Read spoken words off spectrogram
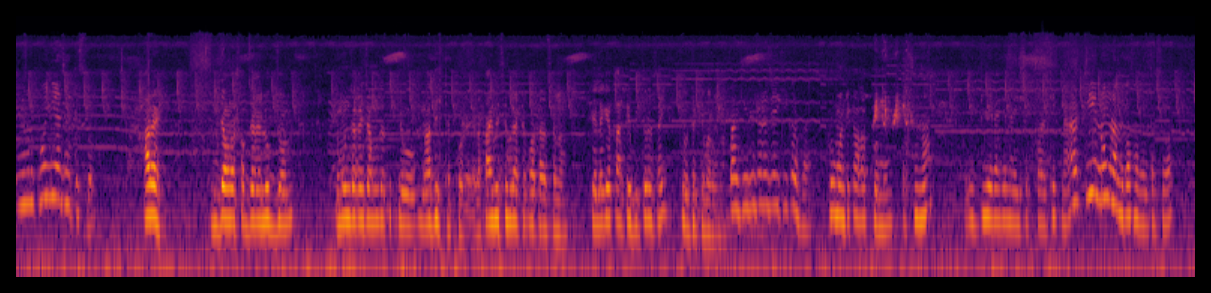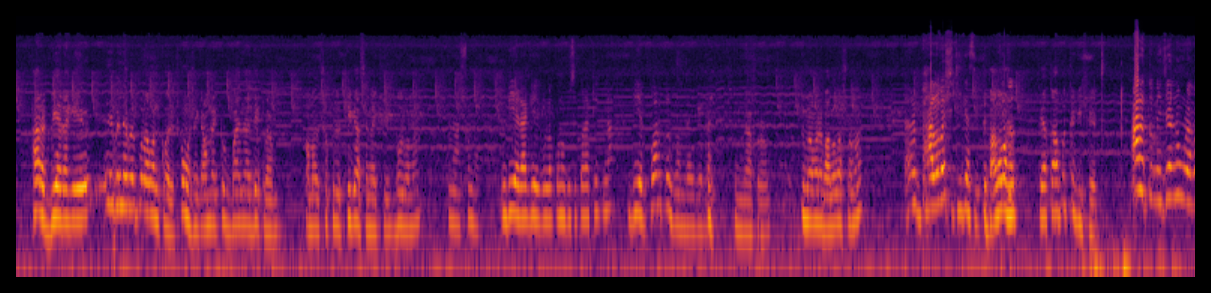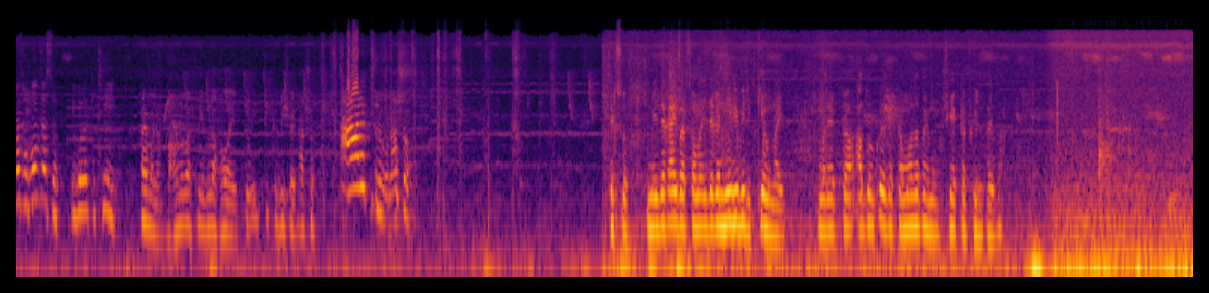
তুমি আমার কই নিয়ে যাইতেছো? আরে তুমি যেমন সব জায়গায় লোকজন এমন জায়গায় যেমন যাতে কেউ না ডিস্টার্ব করে। এটা প্রাইভেসি বলে একটা কথা আছে না? সে লেগে পার্কের ভিতরে যাই কেউ দেখতে পারব না। পার্কের ভিতরে যাই কি করবা রোমান্টিক আলাপ করব। শোনো বিয়ের আগে না এইসব করা ঠিক না? আর কি নোংরামি কথা বলতেছো? আর বিয়ের আগে এভেলেবেল প্রমাণ করে। সমস্যা কি? আমরা একটু বাইরে দেখলাম। আমাদের সব কিছু ঠিক আছে নাকি? বলব না? না শোনো বিয়ের আগে এগুলো কোনো কিছু করা ঠিক না। বিয়ের পর করব আমরা এগুলো। না করো। তুমি আমার ভালোবাসো না? আর ভালোবাসি ঠিক আছে। ভালোবাসো? এত আপত্তি কিসের? আরে তুমি যে নোংরা কথা বলতেছো এগুলো কি ঠিক? আরে মানে ভালোবাসলে এগুলো হয় তো একটু একটু বিষয় আসো। আর আসো। দেখছ তুমি এই জায়গায় পারছ না এই জায়গায় নিরিবিলি কেউ নাই। তোমার একটা আদর করে একটা মজা পাইমু সে একটা ফিল পাইবা।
